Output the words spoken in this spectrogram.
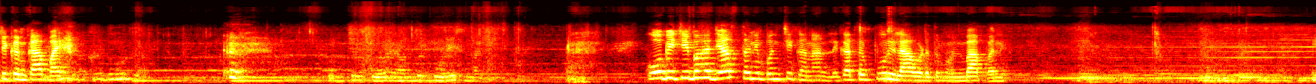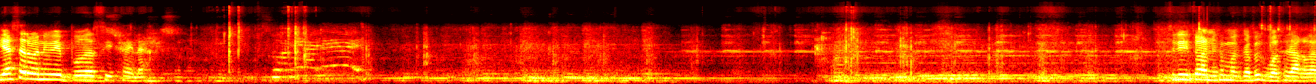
चिकन काप आहे कोबीची भाजी असताना पण चिकन आणले का तर पुरीला आवडतं म्हणून बापाने. या सर्वांनी वेपर्स खायला. श्री स्वामी समजला बिग बॉस लागला?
